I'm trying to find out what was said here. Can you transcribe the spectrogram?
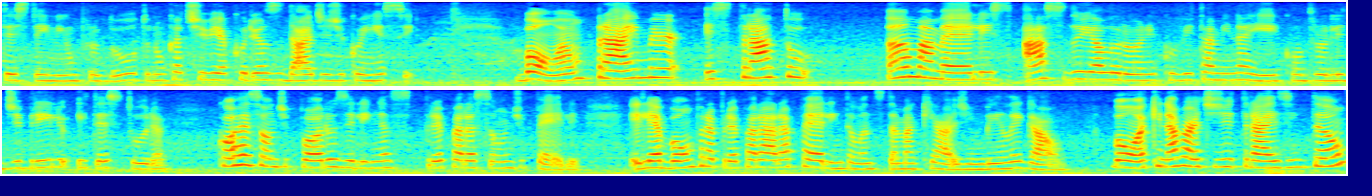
testei nenhum produto, nunca tive a curiosidade de conhecer. Bom, é um primer extrato Amamelis, ácido hialurônico, vitamina E, controle de brilho e textura, correção de poros e linhas, preparação de pele. Ele é bom para preparar a pele, então, antes da maquiagem, bem legal. Bom, aqui na parte de trás, então,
